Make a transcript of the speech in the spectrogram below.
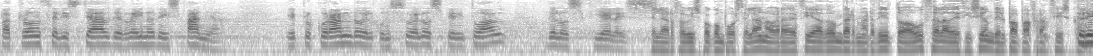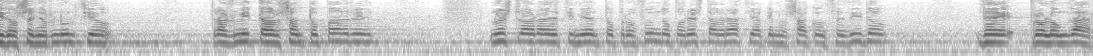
patrón celestial del reino de España, y procurando el consuelo espiritual de los fieles. El arzobispo compostelano agradecía a don Bernardito Auza la decisión del Papa Francisco. Querido señor Nuncio, transmita al Santo Padre nuestro agradecimiento profundo por esta gracia que nos ha concedido de prolongar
